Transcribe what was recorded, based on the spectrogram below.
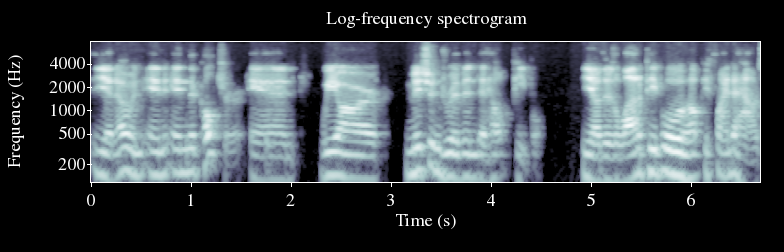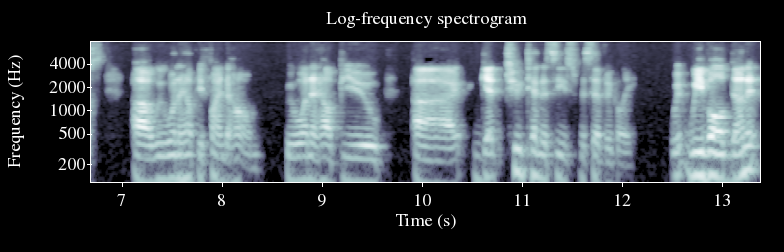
you know, and in, in the culture, and we are mission driven to help people. You know, there's a lot of people who help you find a house. Uh, we want to help you find a home. We want to help you uh, get to Tennessee specifically. We, we've all done it.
